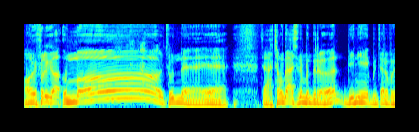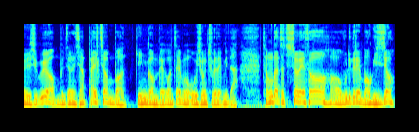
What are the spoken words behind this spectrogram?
어, 소리가 음멀 좋네. 예. 자, 정답 아시는 분들은 미니 문자로 보내주시고요. 문자는 샵 8000번, 긴 건 100원, 짧은 건 50원 추가됩니다. 정답자 추첨해서 어, 우리들의 먹이죠.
